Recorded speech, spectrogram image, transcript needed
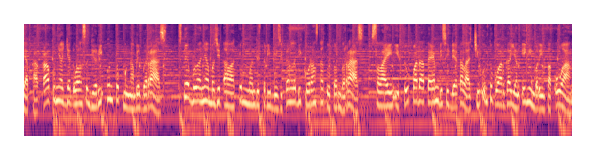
Setiap kakak punya jadwal sendiri untuk mengambil beras. Setiap bulannya Masjid Al-Hakim mendistribusikan lebih kurang satu ton beras. Selain itu, pada ATM disediakan laci untuk warga yang ingin berinfak uang.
